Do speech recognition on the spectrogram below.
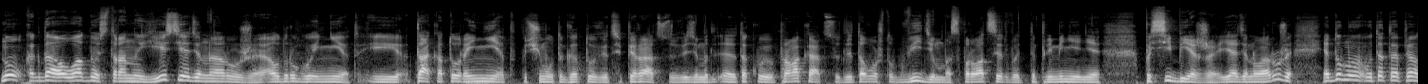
Ну, когда у одной стороны есть ядерное оружие, а у другой нет, и та, которой нет, почему-то готовит операцию, видимо, э, такую провокацию для того, чтобы, видимо, спровоцировать на применение по себе же ядерного оружия, я думаю, вот это прям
